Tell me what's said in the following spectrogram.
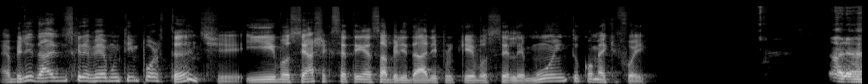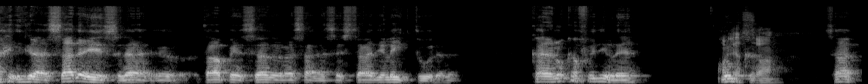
A habilidade de escrever é muito importante. E você acha que você tem essa habilidade porque você lê muito? Como é que foi? Olha, engraçado é isso, né? Eu estava pensando nessa, nessa história de leitura, né? Cara, eu nunca fui de ler. Olha nunca, só. Sabe?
